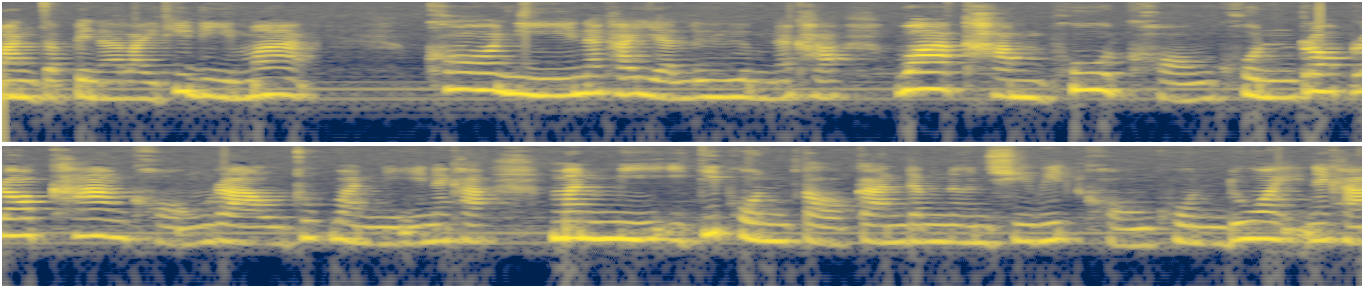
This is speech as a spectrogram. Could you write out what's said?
มันจะเป็นอะไรที่ดีมาก ข้อนี้นะคะอย่าลืมนะคะว่าคำพูดของคนรอบๆข้างของเราทุกวันนี้นะคะ มันมีอิทธิพลต่อการดำเนินชีวิตของคนด้วยนะคะ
